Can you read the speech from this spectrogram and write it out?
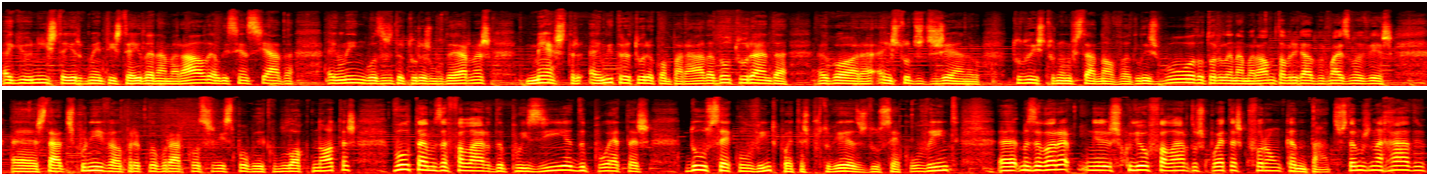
a guionista e argumentista Helena Amaral, é licenciada em Línguas e Literaturas Modernas, mestre em Literatura Comparada, doutoranda agora em Estudos de Género, tudo isto na Universidade Nova de Lisboa. Doutora Helena Amaral, muito obrigada por mais uma vez uh, estar disponível para colaborar com o Serviço Público Bloco de Notas. Voltamos a falar de poesia, de poetas do século XX, poetas portugueses do século XX, uh, mas agora uh, escolheu falar dos poetas que foram cantados. Estamos na rádio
